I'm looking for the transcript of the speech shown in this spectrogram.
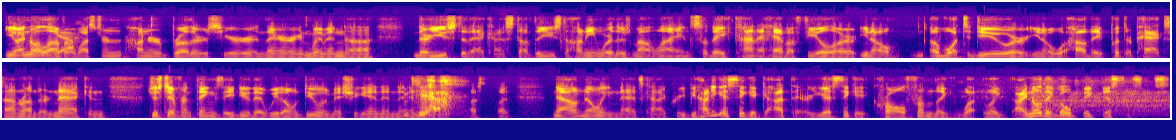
you know, I know a lot of our Western hunter brothers here and there and women. Uh, they're used to that kind of stuff. They're used to hunting where there's mountain lions, so they kind of have a feel or you know of what to do or you know how they put their packs on around their neck and just different things they do that we don't do in Michigan and, and Yeah. But now knowing that it's kind of creepy. How do you guys think it got there? You guys think it crawled from like what? Like I know they go big distances.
